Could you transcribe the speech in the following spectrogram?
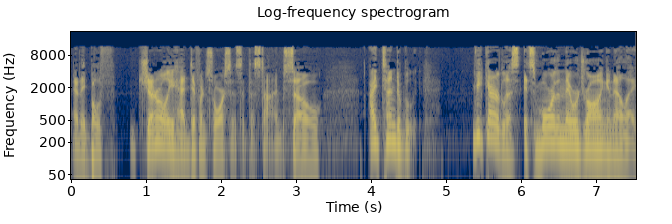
and they both generally had different sources at this time. So I tend to, bel regardless, it's more than they were drawing in LA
